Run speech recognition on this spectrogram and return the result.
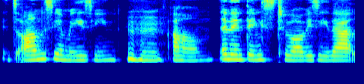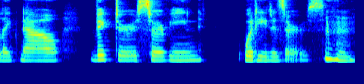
it's honestly amazing. Um, and then thanks to obviously that, like now Victor is serving what he deserves. mm-hmm.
